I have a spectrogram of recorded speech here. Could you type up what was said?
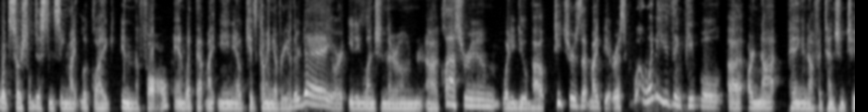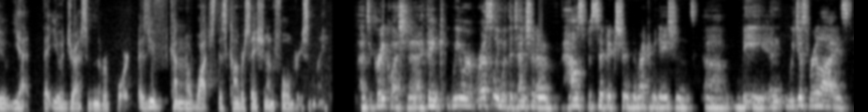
what social distancing might look like in the fall and what that might mean. You know, kids coming every other day or eating lunch in their own uh, classroom. What do you do about teachers that might be at risk? What, what do you think people uh, are not paying enough attention to yet that you address in the report as you've kind of watched this conversation unfold recently? That's a great question. And I think we were wrestling with the tension of how specific should the recommendations um, be. And we just realized,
